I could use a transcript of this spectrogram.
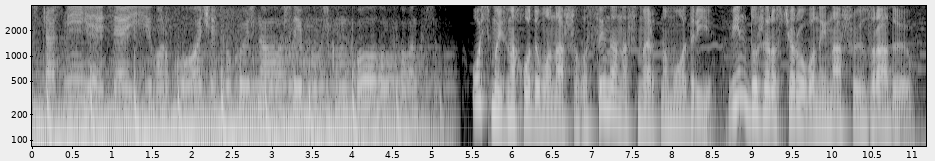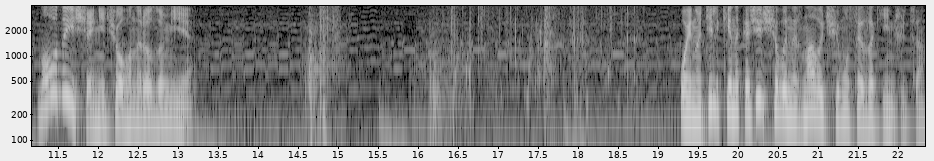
страх сміється і воркоче. Рухаюсь на ослі по вузькому колу, хованки собою. Ось ми й знаходимо нашого сина на смертному одрі. Він дуже розчарований нашою зрадою. Молодий ще нічого не розуміє. Ой, ну тільки не кажіть, що ви не знали, чим усе закінчиться.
